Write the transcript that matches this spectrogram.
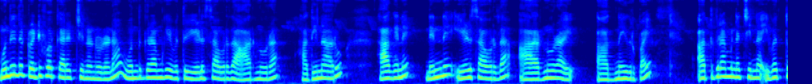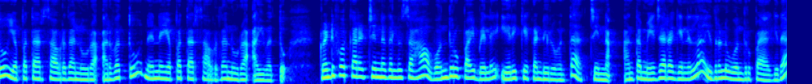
ಮುಂದಿನ ಟ್ವೆಂಟಿ ಫೋರ್ ಕ್ಯಾರೆಟ್ ಚಿನ್ನ ನೋಡೋಣ. ಒಂದು ಗ್ರಾಮ್ಗೆ ಇವತ್ತು ಏಳು ಸಾವಿರದ ಆರುನೂರ ಹದಿನಾರು. ಹಾಗೆಯೇ ನಿನ್ನೆ ಏಳು ಸಾವಿರದ ಆರುನೂರ ಹದಿನೈದು ರೂಪಾಯಿ. ಹತ್ತು ಗ್ರಾಮಿನ ಚಿನ್ನ ಇವತ್ತು ಎಪ್ಪತ್ತಾರು ಸಾವಿರದ ನೂರ ಅರವತ್ತು, ನಿನ್ನೆ ಎಪ್ಪತ್ತಾರು ಸಾವಿರದ ನೂರ ಐವತ್ತು. ಟ್ವೆಂಟಿ ಫೋರ್ ಕ್ಯಾರೆಟ್ ಚಿನ್ನದಲ್ಲೂ ಸಹ ಒಂದು ರೂಪಾಯಿ ಬೆಲೆ ಏರಿಕೆ ಕಂಡಿರುವಂಥ ಚಿನ್ನ. ಅಂತ ಮೇಜರಾಗೇನಿಲ್ಲ ಇದರಲ್ಲೂ ಒಂದು ರೂಪಾಯಿ ಆಗಿದೆ.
